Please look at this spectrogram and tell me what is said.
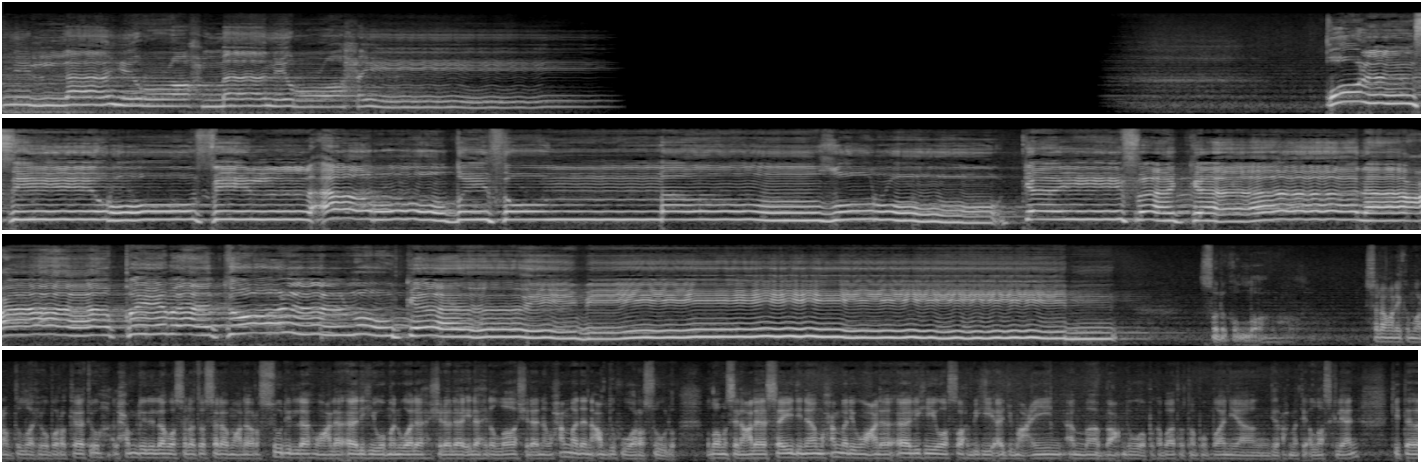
بسم الله الرحمن الرحيم. قل سيروا في الأرض ثم انظروا كيف كان warahmatullahi wabarakatuh. Alhamdulillah wassalatu wassalamu ala Rasulillah wa ala alihi wa man wala syada la ilaha illallah syada Muhammadan abduhu wa rasuluh. Allahumma salli ala sayidina Muhammad wa ala alihi wa sahbihi ajma'in. Amma ba'du. Apa khabar tuan-tuan puan yang dirahmati Allah sekalian? Kita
